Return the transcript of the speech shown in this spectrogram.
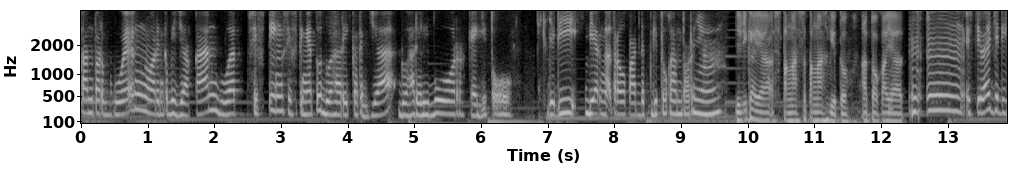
kantor gue ngeluarin kebijakan buat shifting. Shiftingnya tuh dua hari kerja dua hari libur kayak gitu. Jadi biar nggak terlalu padat gitu kantornya. Jadi kayak setengah-setengah gitu atau kayak Mm-mm, istilahnya jadi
